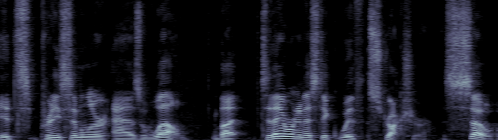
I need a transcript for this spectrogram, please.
it's pretty similar as well. But today we're going to stick with structure. So,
